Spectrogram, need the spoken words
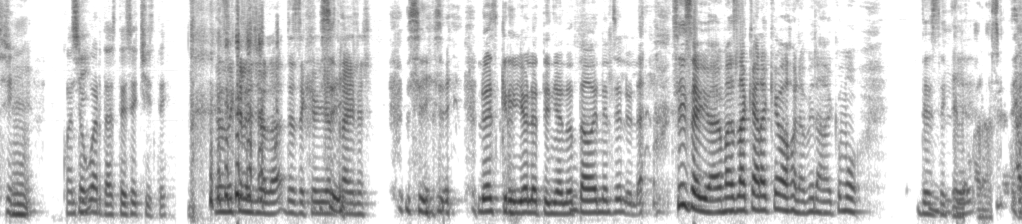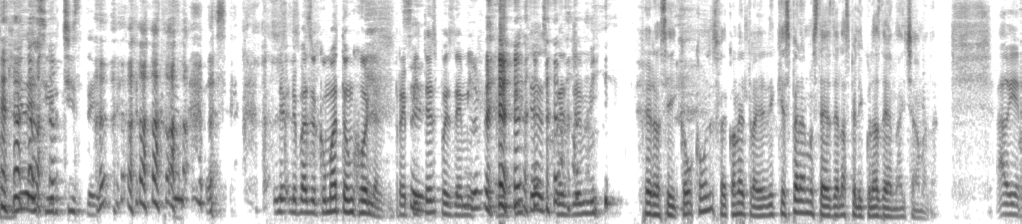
Sí. Mm. ¿Cuánto Sí. guardaste ese chiste? Desde que leyó la, desde que vi Sí. el tráiler. Sí, sí. Lo escribió, lo tenía anotado en el celular. Sí, se vio además la cara que bajó la mirada como desde El que... embarazo. Aquí decir chiste. Le, le pasó como a Tom Holland. Repite Sí. después de mí. Repite después de mí. Pero sí, ¿cómo, cómo les fue con el tráiler y qué esperan ustedes de las películas de M. Night Shyamalan? A ver,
